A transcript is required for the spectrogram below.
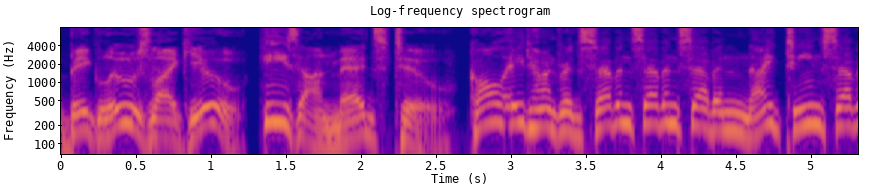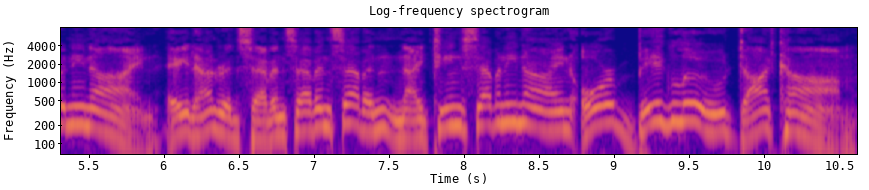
Big Lou's like you. He's on meds too. Call 800 777 1979. 800 777 1979 or biglou.com.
